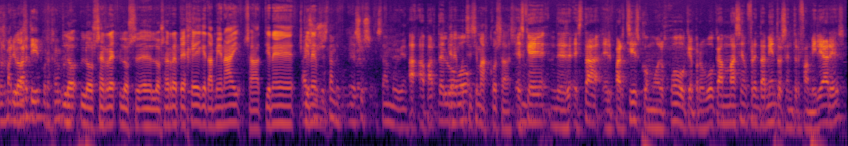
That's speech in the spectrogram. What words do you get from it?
Los Mario Party, por ejemplo. lo- Los, R- los, eh, los RPG que también hay. O sea, tiene. Ah, tiene esos, están, esos están muy bien. A- aparte tiene luego muchísimas cosas. es que está el parchís como el juego que provoca más enfrentamientos entre familiares,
